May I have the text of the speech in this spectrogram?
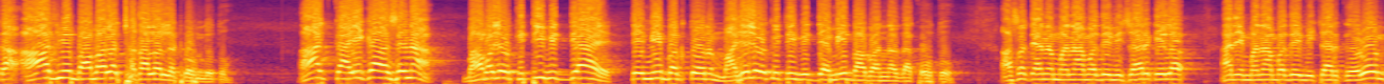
का आज मी बाबाला छताला लटकवून देतो. आज काही का असे ना बाबाजवळ किती विद्या आहे ते मी बघतो आणि माझ्याजवळ किती विद्या मी बाबांना दाखवतो. असं त्यानं मनामध्ये विचार केला आणि मनामध्ये विचार करून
